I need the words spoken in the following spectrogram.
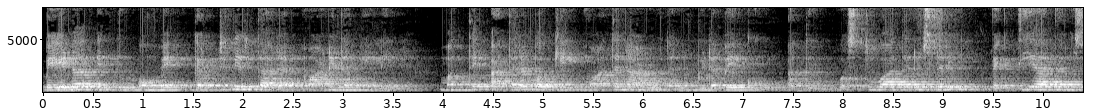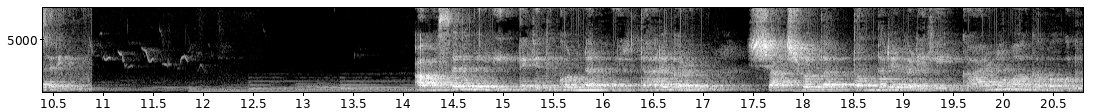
ಬೇಡ ಎಂದು ಒಮ್ಮೆ ಗಟ್ಟಿ ನಿರ್ಧಾರ ಮಾಡಿದ ಮೇಲೆ ಮತ್ತೆ ಅದರ ಬಗ್ಗೆ ಮಾತನಾಡುವುದನ್ನು ಬಿಡಬೇಕು. ಅದು ವಸ್ತುವಾದರೂ ಸರಿ, ವ್ಯಕ್ತಿಯಾದರೂ ಸರಿ. ಅವಸರದಲ್ಲಿ ತೆಗೆದುಕೊಂಡ ಶಾಶ್ವತ ತೊಂದರೆಗಳಿಗೆ ಕಾರಣವಾಗಬಹುದು.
